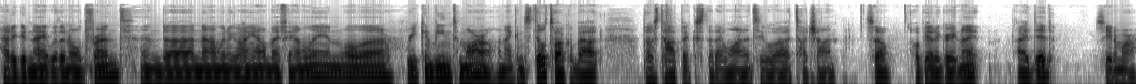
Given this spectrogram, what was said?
had a good night with an old friend, and uh, now I'm going to go hang out with my family, and we'll uh, reconvene tomorrow. And I can still talk about those topics that I wanted to uh, touch on. So, hope you had a great night. I did. See you tomorrow.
